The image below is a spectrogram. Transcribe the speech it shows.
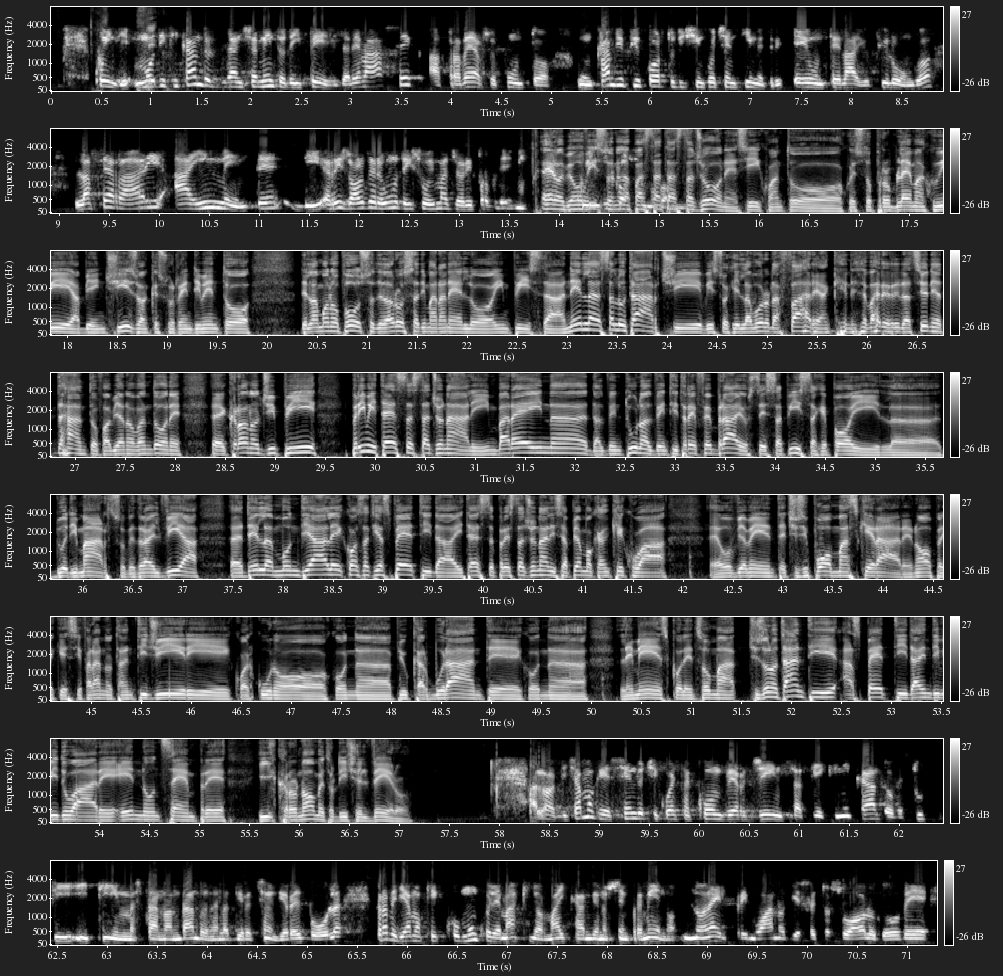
Quindi sì. modificando il bilanciamento dei pesi delle masse attraverso appunto un cambio più corto di 5 cm e un telaio più lungo, la Ferrari ha in mente di risolvere uno dei suoi maggiori problemi. Eh, lo abbiamo Quindi visto nella passata bomba. stagione, sì, quanto questo problema qui abbia inciso anche sul rendimento della monoposto della Rossa di Maranello in pista. Nel salutarci, visto che il lavoro da fare anche nelle varie redazioni è tanto, Fabiano Vandone, eh, Crono GP, primi test stagionali in Bahrain dal 21 al 23 febbraio, stessa pista che poi il 2 di marzo vedrà il via eh, del mondiale. Cosa ti aspetti dai test prestagionali? Sappiamo che anche qua eh, ovviamente ci si può mascherare, no? perché si faranno tanti giri, qualcuno con uh, più carburante, con uh, le mescole, insomma ci sono tanti aspetti da individuare e non sempre il cronometro dice il vero. Allora, diciamo che essendoci questa convergenza tecnica dove tutti i team stanno andando nella direzione di Red Bull, però vediamo che comunque le macchine ormai cambiano sempre meno. Non è il primo anno di effetto suolo dove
